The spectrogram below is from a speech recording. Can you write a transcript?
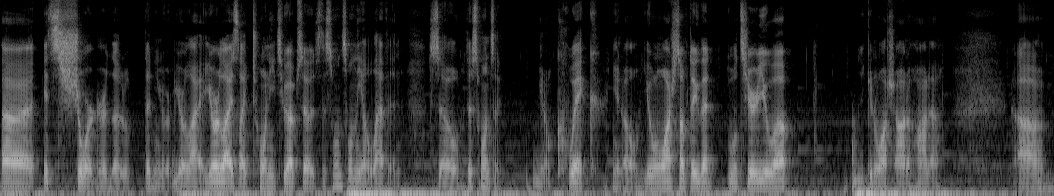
Uh, it's shorter though than your Your Lie. Your Lie is like 22 episodes. This one's only 11. So this one's a you know quick. You know you want to watch something that will cheer you up. You can watch Anohana. Um,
